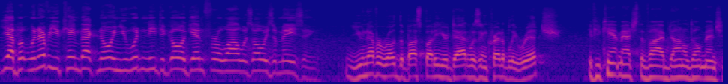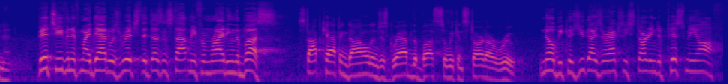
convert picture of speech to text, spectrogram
Yeah, but whenever you came back knowing you wouldn't need to go again for a while was always amazing. You never rode the bus, buddy. Your dad was incredibly rich. If you can't match the vibe, Donald, don't mention it. Bitch, even if my dad was rich, that doesn't stop me from riding the bus. Stop capping, Donald, and just grab the bus so we can start our route. No, because you guys are actually starting to piss me off.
